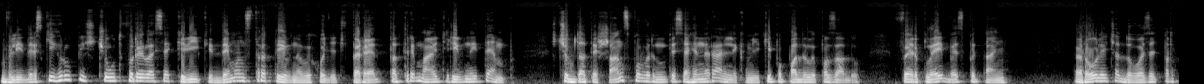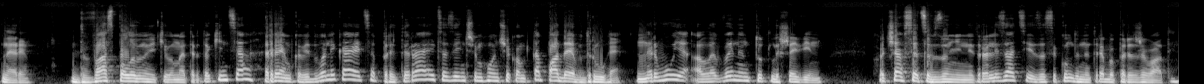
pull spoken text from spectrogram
В лідерській групі, що утворилася, квіки демонстративно виходять вперед та тримають рівний темп, щоб дати шанс повернутися генеральникам, які попадали позаду. Фейрплей без питань. Роліча довозять партнери. Два з половиною кілометри до кінця Ремко відволікається, притирається з іншим гонщиком та падає вдруге. Нервує, але винен тут лише він. Хоча все це в зоні нейтралізації, за секунди не треба переживати.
